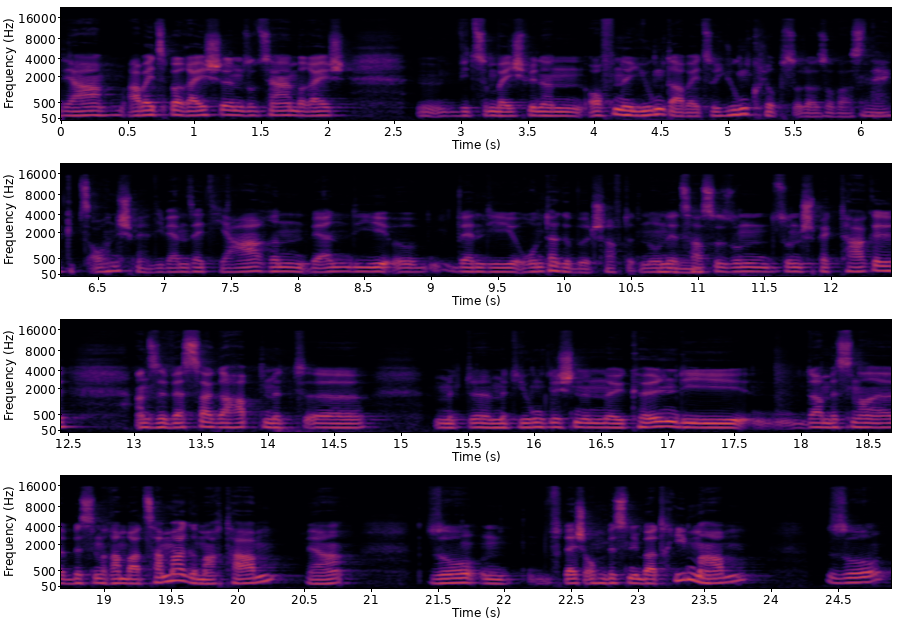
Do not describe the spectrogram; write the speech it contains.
ja, Arbeitsbereiche im sozialen Bereich, wie zum Beispiel dann offene Jugendarbeit, so Jugendclubs oder sowas, Mhm. gibt es auch nicht mehr. Die werden seit Jahren, werden die, äh, werden die runtergewirtschaftet. ne? Und Mhm. jetzt hast du so ein, so ein Spektakel an Silvester gehabt mit, äh, mit, äh, mit Jugendlichen in Neukölln, die da ein bisschen, äh, bisschen Rambazamba gemacht haben, ja, so und vielleicht auch ein bisschen übertrieben haben, so.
